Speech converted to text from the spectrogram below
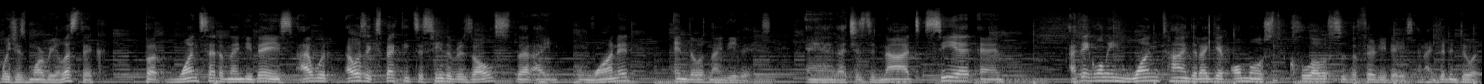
which is more realistic but one set of 90 days, I would I was expecting to see the results that I wanted in those 90 days, and I just did not see it. And I think only one time did I get almost close to the 30 days, and I didn't do it.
